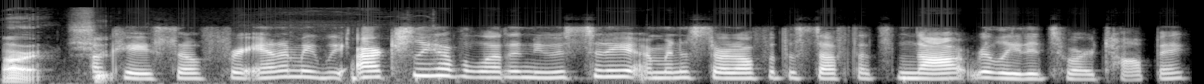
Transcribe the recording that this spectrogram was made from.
All right. Shoot. Okay, so for anime, we actually have a lot of news today. I'm going to start off with the stuff that's not related to our topic.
